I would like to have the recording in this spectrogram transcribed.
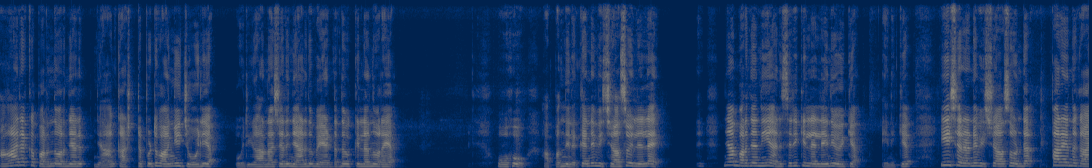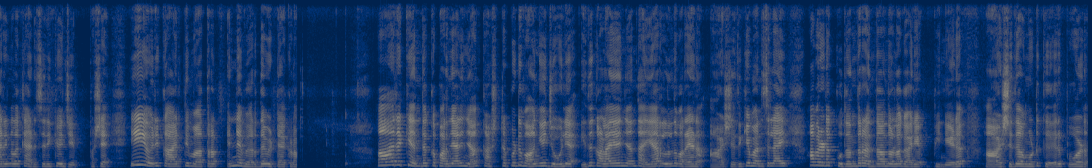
ആരൊക്കെ പറഞ്ഞു പറഞ്ഞാലും ഞാൻ കഷ്ടപ്പെട്ട് വാങ്ങിയ ജോലിയാ. ഒരു കാരണവശാലും ഞാനിത് വേണ്ടെന്ന് വെക്കില്ല എന്ന് പറയാം. ഓഹോ അപ്പം നിനക്ക് എന്നെ വിശ്വാസമില്ലല്ലേ ഞാൻ പറഞ്ഞാൽ നീ അനുസരിക്കില്ലല്ലേ? എന്ന് ചോദിക്കാം. എനിക്ക് ഈശ്വരനെ വിശ്വാസമുണ്ട്. പറയുന്ന കാര്യങ്ങളൊക്കെ അനുസരിക്കുകയും ചെയ്യും. പക്ഷേ ഈ ഒരു കാര്യത്തിൽ മാത്രം എന്നെ വെറുതെ വിട്ടേക്കണം. ആരൊക്കെ എന്തൊക്കെ പറഞ്ഞാലും ഞാൻ കഷ്ടപ്പെട്ട് വാങ്ങിയ ജോലിയാ. ഇത് കളയാൻ ഞാൻ തയ്യാറല്ലെന്ന് പറയണം ആഷിതയ്ക്ക് മനസ്സിലായി. അവരുടെ കുതന്ത്രം എന്താന്നുള്ള കാര്യം. പിന്നീട് ആഷിത അങ്ങോട്ട് കയറി പോവാണ്.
